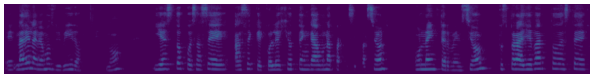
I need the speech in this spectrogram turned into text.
eh, nadie la habíamos vivido, ¿no? Y esto pues hace, hace que el colegio tenga una participación, una intervención, pues para llevar todo este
